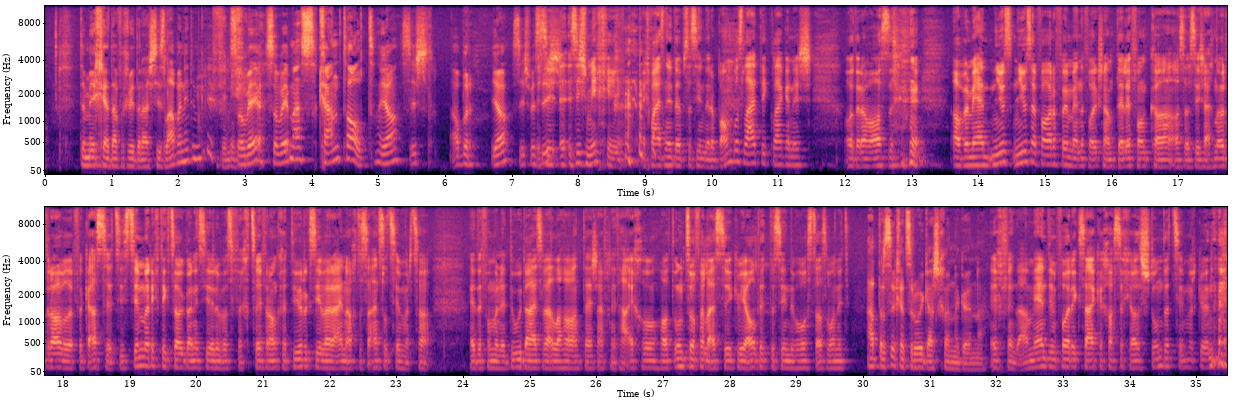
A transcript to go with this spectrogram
Der Michi hat einfach wieder erst sein Leben nicht im Griff. So wie, so wie man es kennt halt. Ja, es ist... Aber ja, es ist, wie es, Es ist. ist, es ist Michi. Ich weiß nicht, ob es in einer Bambusleitung gelegen ist oder an was. Aber wir haben News, News erfahren von ihm, wir haben ihn vorher schnell am Telefon gehabt. Also es ist eigentlich nur dran, weil er vergessen hat, sein Zimmer richtig zu organisieren, was vielleicht 2 Franken teurer gewesen wäre, eine Nacht das Einzelzimmer zu haben. Er von einem Dude eins haben und der ist einfach nicht heimgekommen. Halt unzuverlässig, wie all dort sind im Hostels, wo nicht... Hat er sich jetzt ruhig erst können gönnen Ich finde auch. Wir haben ihm vorher gesagt, er kann sich ja ein Stundenzimmer gönnen.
